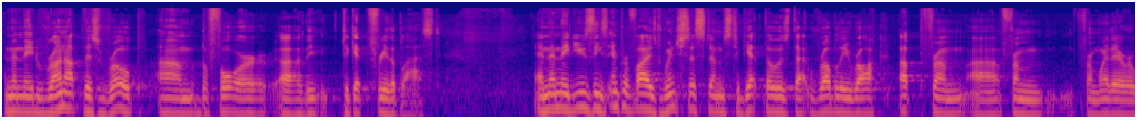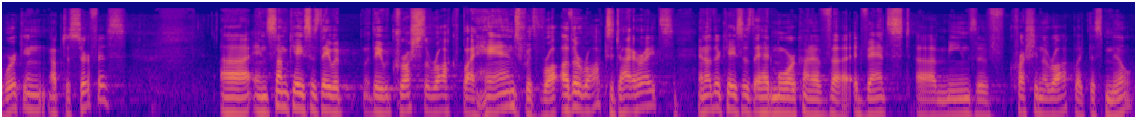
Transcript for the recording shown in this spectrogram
and then they'd run up this rope um, before uh, the, to get free of the blast. And then they'd use these improvised winch systems to get those, that rubbly rock up from, uh, from, from where they were working up to surface. Uh, in some cases, they would, they would crush the rock by hand with ro other rocks, diorites. In other cases, they had more kind of uh, advanced uh, means of crushing the rock, like this mill.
